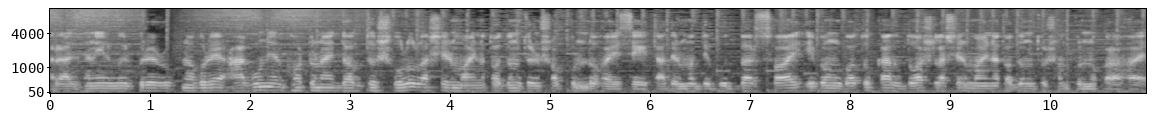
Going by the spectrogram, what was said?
রাজধানীর মিরপুরের রূপনগরে আগুনের ঘটনায় দগ্ধ ষোলো লাশের ময়না তদন্ত সম্পূর্ণ হয়েছে। তাদের মধ্যে বুধবার ছয় এবং গতকাল দশ লাশের ময়না তদন্ত সম্পূর্ণ করা হয়।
